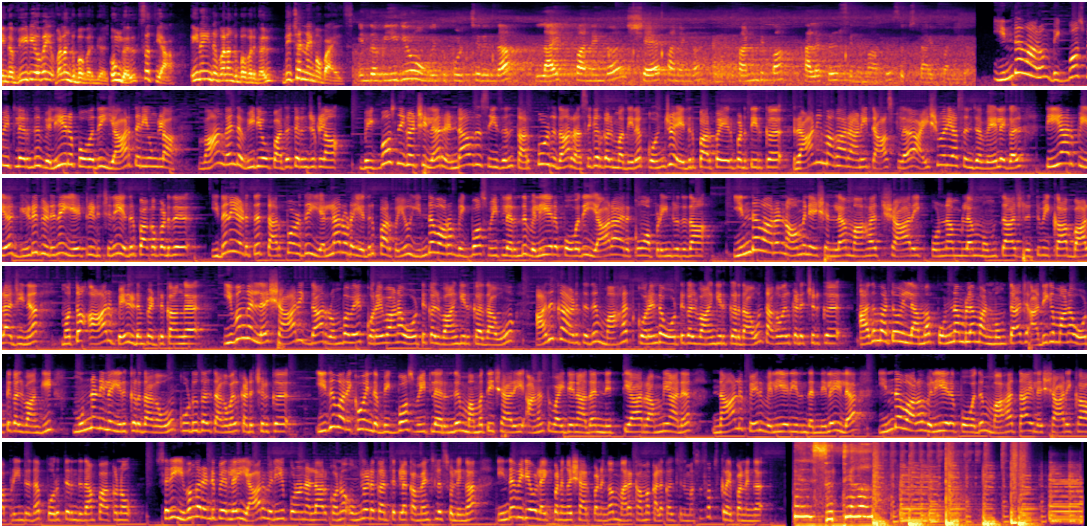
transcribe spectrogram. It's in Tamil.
இந்த வீடியோவை வழங்குபவர்கள் உங்கள் சத்யா. இணைந்து வழங்குபவர்கள் தி சென்னை மொபைல்ஸ். இந்த வீடியோ உங்களுக்கு பிடிச்சிருந்தா லைக் பண்ணுங்க ஷேர் பண்ணுங்க கண்டிப்பா கலக்கல் சினிமாவுக்கு சப்ஸ்கிரைப் பண்ணுங்க. இந்த வாரம் பிக் பாஸ் வீட்ல இருந்து வெளியேற போவது யார் தெரியுங்களா? வாங்க இந்த வீடியோ பார்த்து தெரிஞ்சுக்கலாம். பிக் பாஸ் நிகழ்ச்சியில ரெண்டாவது சீசன் தற்பொழுது தான் ரசிகர்கள் மத்தியில கொஞ்சம் எதிர்பார்ப்பை ஏற்படுத்தியிருக்கு. ராணி மகாராணி டாஸ்க்ல ஐஸ்வர்யா செஞ்ச வேலைகள் டிஆர்பியை கிடுகிடுன்னு ஏற்றிடுச்சுன்னு எதிர்பார்க்கப்படுது. இதனை அடுத்து தற்பொழுது எல்லாரோட எதிர்பார்ப்பையும் இந்த வாரம் பிக் பாஸ் வீட்ல இருந்து வெளியேற போவது யாரா இருக்கும் அப்படின்றது தான் இந்த வாரம் நாமினேஷன்ல மஹத் ஷாரிக் பொன்னம்பலம் மும்தாஜ் ரித்விகா பாலாஜின்னு மொத்தம் ஆறு பேர் இடம்பெற்றிருக்காங்க. இவங்களில் ஷாரிக் தான் ரொம்பவே குறைவான ஓட்டுகள் வாங்கியிருக்கிறதாவும் அதுக்கு அடுத்தது மஹத் குறைந்த ஓட்டுகள் வாங்கியிருக்கிறதாவும் தகவல் கிடைச்சிருக்கு. அது மட்டும் இல்லாமல் பொன்னம்பலம் அண்ட் மும்தாஜ் அதிகமான ஓட்டுகள் வாங்கி முன்னணியில் இருக்கிறதாகவும் கூடுதல் தகவல் கிடைச்சிருக்கு. இது வரைக்கும் இந்த பிக் பாஸ் வீட்டில் இருந்து மமதி சாரி அனந்த் வைத்தியநாதன் நித்யா ரம்யான்னு நாலு பேர் வெளியேறியிருந்த நிலையில் இந்த வாரம் வெளியேற போவது மகத்தா இல்லை ஷாரிகா அப்படின்றத பொறுத்திருந்து தான் பார்க்கணும். சரி இவங்க ரெண்டு பேரில் யார் வெளியே போனால் நல்லா இருக்கணும் உங்களோட கருத்துக்களை கமெண்ட்ஸில் சொல்லுங்கள் இந்த வீடியோவை லைக் பண்ணுங்கள் ஷேர் பண்ணுங்கள் மறக்காமல் கலக்கல் சினிமாஸை சப்ஸ்கிரைப் பண்ணுங்கள் சத்யா.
